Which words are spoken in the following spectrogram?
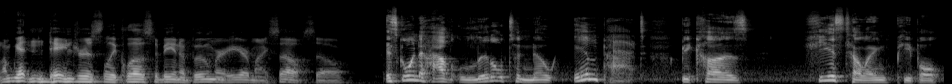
I'm getting dangerously close to being a boomer here myself, so. It's going to have little to no impact because he is telling people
